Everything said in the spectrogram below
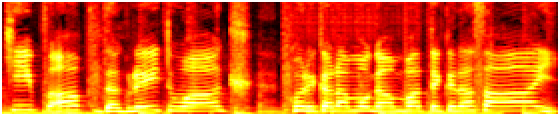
Keep up the great work! これからも頑張ってください。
